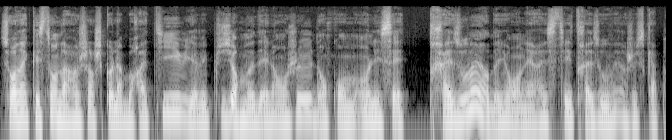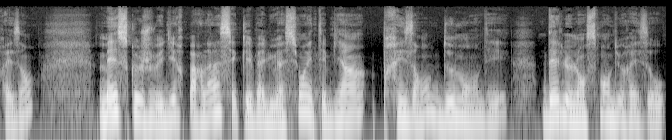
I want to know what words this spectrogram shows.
sur la question de la recherche collaborative. Il y avait plusieurs modèles en jeu, donc on, on laissait très ouvert. D'ailleurs, on est resté très ouvert jusqu'à présent. Mais ce que je veux dire par là, c'est que l'évaluation était bien présente, demandée, dès le lancement du réseau,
